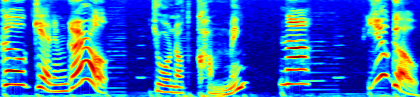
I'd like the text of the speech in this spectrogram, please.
Go get him, girl. You're not coming? Nah, you go.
